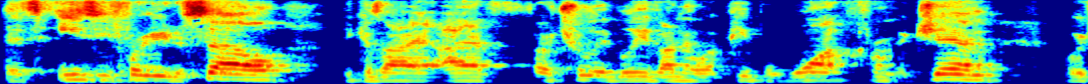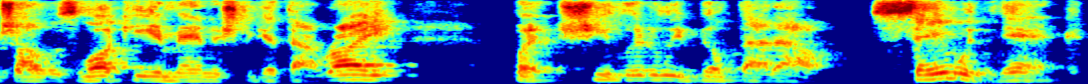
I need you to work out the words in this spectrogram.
that's easy for you to sell because I, I, have, I truly believe I know what people want from a gym, which I was lucky and managed to get that right. But she literally built that out. Same with Nick.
